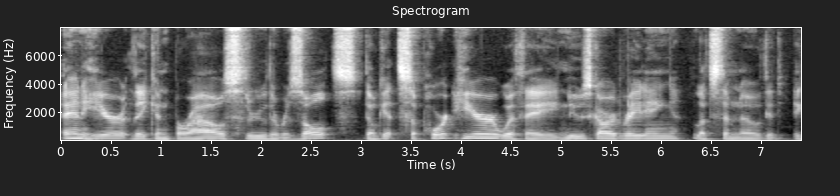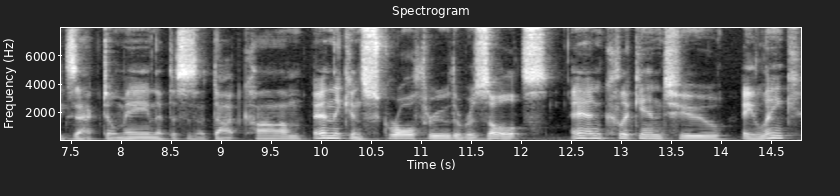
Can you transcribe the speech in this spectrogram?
And here they can browse through the results. They'll get support here with a NewsGuard rating, lets them know the exact domain that this is a .com. And they can scroll through the results and click into a link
